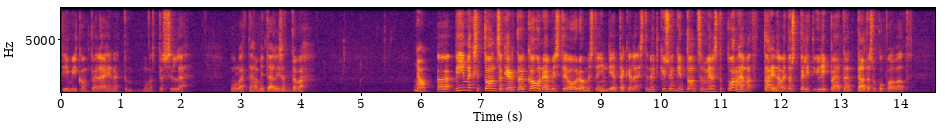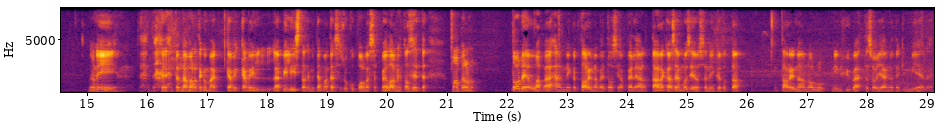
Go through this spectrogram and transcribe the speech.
Team Icon peleihin, että mulla ei ole silleen, mulla ei tähän mitään lisättävää. Joo. Ö, Viimeksi Tontsa kertoi kauneimmista ja oudoimmista India-tekeleistä. Nyt kysynkin Tontsan mielestä parhaimmat tarinavetoiset pelit ylipäätään tältä sukupolvelta. No niin, tätä varten kun mä kävin, kävin läpi listaa, että mitä mä oon tässä sukupolvessa pelannut, niin totesin, että mä oon pelannut todella vähän niin tarinavetoisia pelejä. Tai ainakaan semmoisia, joissa niin kuin, tota, tarina on ollut niin hyvä, että se on jäänyt jotenkin mieleen.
